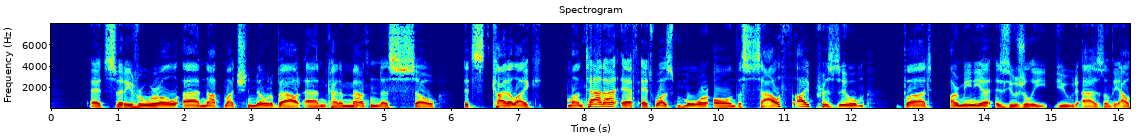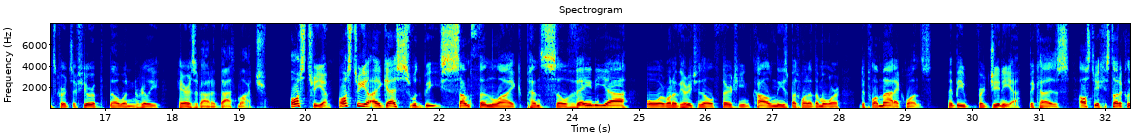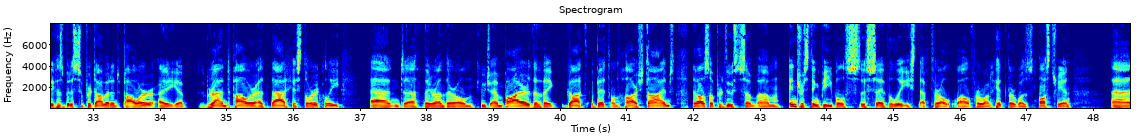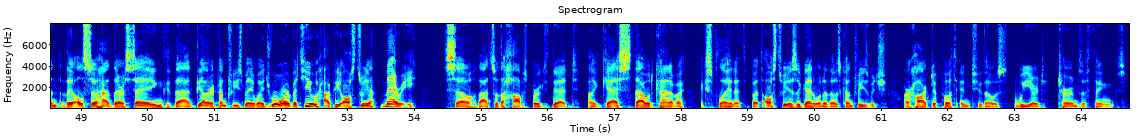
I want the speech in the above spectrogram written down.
It's very rural and not much known about and kind of mountainous, so it's kind of like Montana if it was more on the south, I presume, but Armenia is usually viewed as on the outskirts of Europe. No one really cares about it that much. Austria. Austria, I guess, would be something like Pennsylvania or one of the original 13 colonies, but one of the more diplomatic ones. Maybe Virginia, because Austria historically has been a super dominant power, a, a grand power at that historically, and uh, they run their own huge empire. Then they got a bit on harsh times. They've also produced some um, interesting people, to say the least. After all, well, for one, Hitler was Austrian. And they also had their saying that the other countries may wage war, but you, happy Austria, marry. So that's what the Habsburgs did. I guess that would kind of uh, explain it. But Austria is again one of those countries which are hard to put into those weird terms of things.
